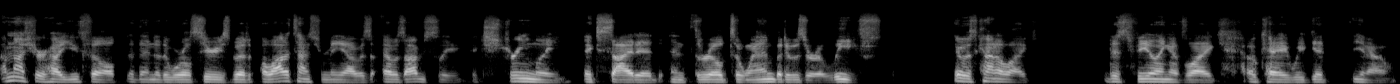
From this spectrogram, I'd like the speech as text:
I'm not sure how you felt at the end of the World Series, but a lot of times for me, I was I was obviously extremely excited and thrilled to win, but it was a relief. It was kind of like this feeling of like, okay, we get you know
